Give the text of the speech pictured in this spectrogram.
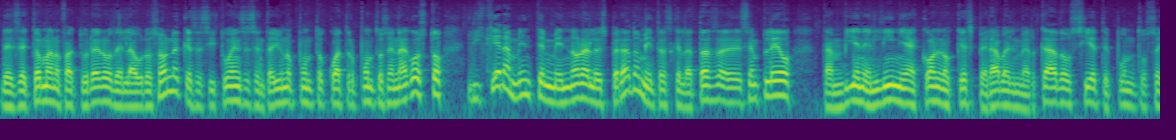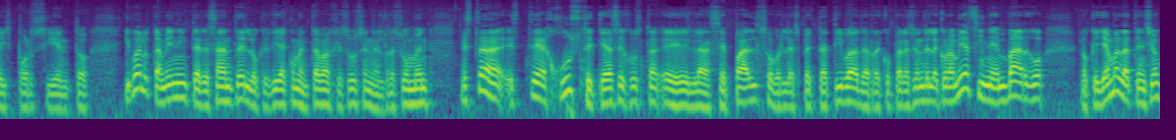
del sector manufacturero de la eurozona, que se sitúa en 61.4 puntos en agosto, ligeramente menor a lo esperado, mientras que la tasa de desempleo también en línea con lo que esperaba el mercado, 7.6%. Y bueno, también interesante lo que ya comentaba Jesús en el resumen, este ajuste que hace justa, eh, la CEPAL sobre la expectativa de recuperación de la economía. Sin embargo, lo que llama la atención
